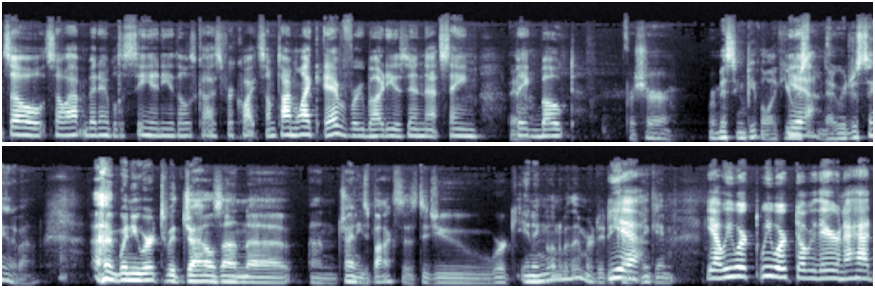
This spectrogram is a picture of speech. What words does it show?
so so I haven't been able to see any of those guys for quite some time. Like everybody is in that same Yeah. big boat. For sure. We're missing people like you Yeah. were, like we were just singing about. when you worked with Giles on uh, on Chinese boxes, did you work in England with him, or did he? Yeah. Come, he came. Yeah, we worked we worked over there, and I had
